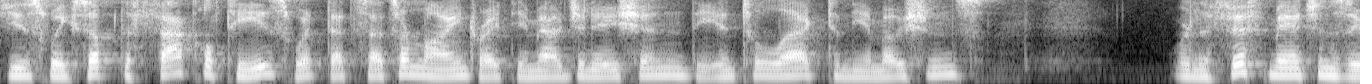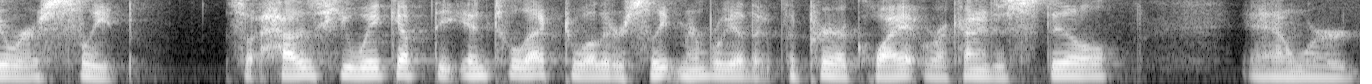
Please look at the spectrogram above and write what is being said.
Jesus wakes up the faculties, what that's that's our mind, right? The imagination, the intellect, and the emotions. Where in the fifth mansions they were asleep. So how does he wake up the intellect while they're asleep? Remember, we had the, the prayer of quiet, we're kind of just still, and we're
